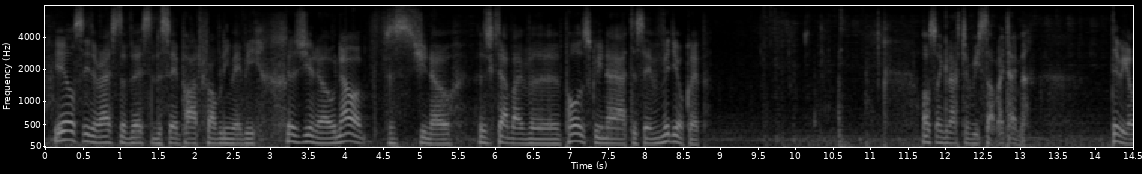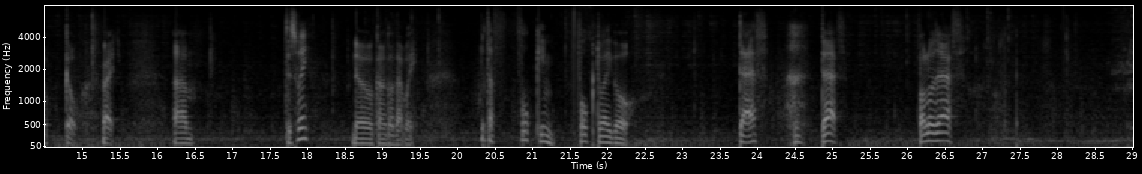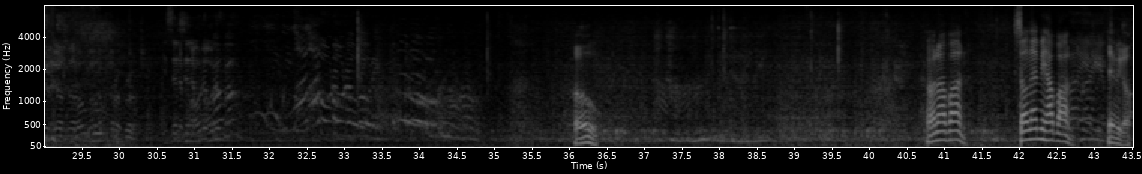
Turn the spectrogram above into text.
You'll see the rest of this in the same part, probably, maybe. Because, you know, now, I'm just, you know, as you can tell by the pause screen, I had to save a video clip. Also, I'm gonna have to restart my timer. There we go. Go. Right. Um. This way? No, can't go that way. What the fucking fuck do I go? Death? Death. Follow death. Is it a motorboat? Oh. Run hop on. So let me hop on. There we go.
